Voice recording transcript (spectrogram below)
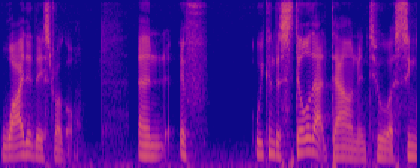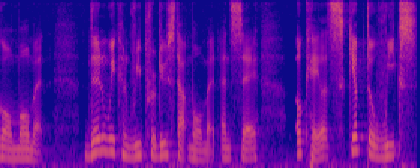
why did they struggle and if we can distill that down into a single moment then we can reproduce that moment and say okay let's skip the weeks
